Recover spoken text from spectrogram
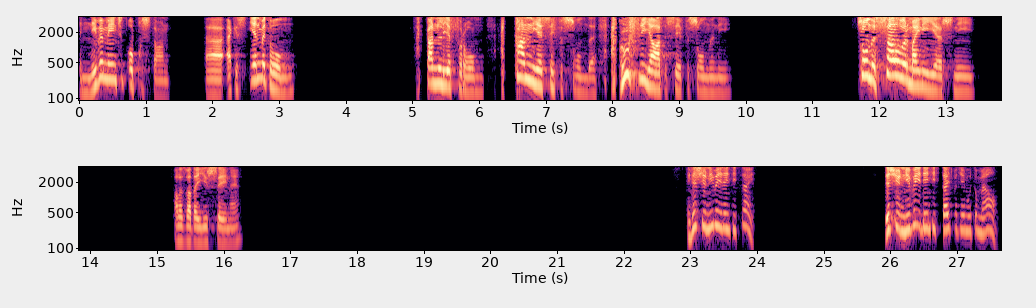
'n nuwe mens het opgestaan. Uh ek is een met hom. Ek kan leef vir hom. Ek kan nee sê vir sonde. Ek hoef nie ja te sê vir sonde nie. Sonde sal oor my nie heers nie. Alles wat hy hier sê, né? En dis jou nuwe identiteit. Dis jou nuwe identiteit wat jy moet omhels,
